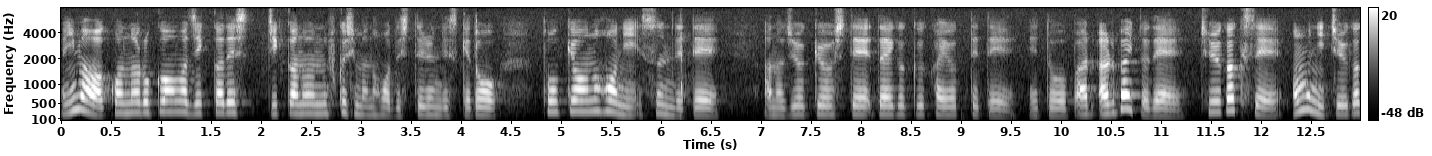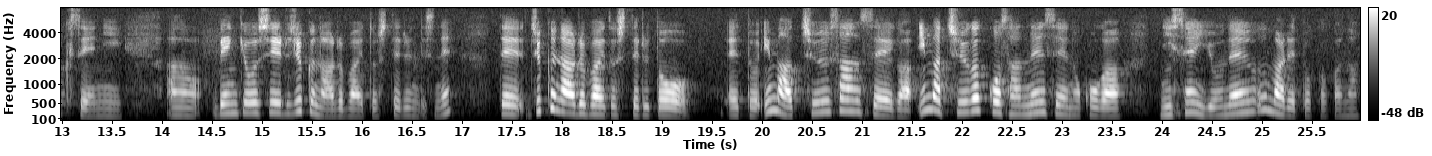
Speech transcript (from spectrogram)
今はこの録音は実家で実家の福島の方でしてるんですけど東京の方に住んでてあの上京して大学通ってて、えっと、アルバイトで中学生主に中学生にあの勉強教える塾のアルバイトしてるんですね。で塾のアルバイトしてると、えっと、今中3生が今中学校3年生の子が2004年生まれとかかな。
